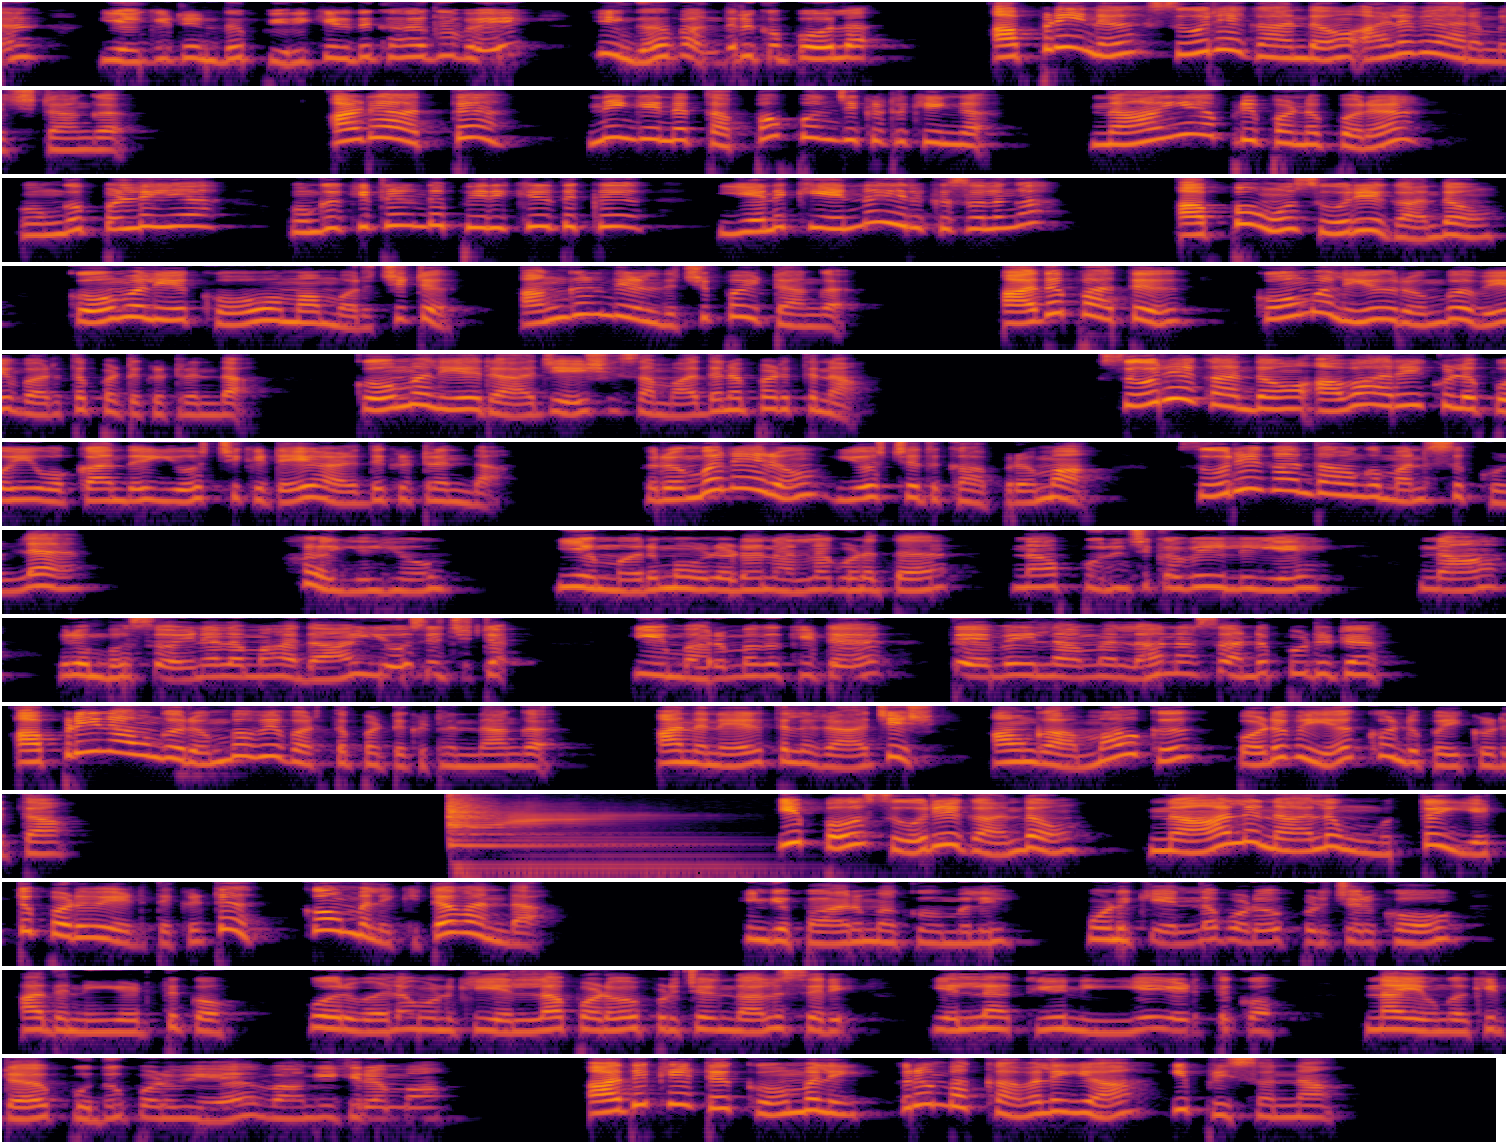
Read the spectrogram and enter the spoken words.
என்கிட்ட இருந்து பிரிக்கிறதுக்காகவே இங்க வந்திருக்க போல. அப்படின்னு சூரியகாந்தம் அழவே ஆரம்பிச்சிட்டாங்க. அட அத்தை நீங்க என்ன தப்பா புரிஞ்சுக்கிட்டு இருக்கீங்க? நான் ஏன் அப்படி பண்ண போறேன்? உங்க பிள்ளைய உங்ககிட்ட இருந்து பிரிக்கிறதுக்கு எனக்கு என்ன இருக்கு சொல்லுங்க? அப்பவும் சூரியகாந்தம் கோமலிய கோவமா முறைச்சிட்டு அங்கிருந்து எழுந்துச்சு போயிட்டாங்க. அத பார்த்து கோமலியும் ரொம்பவே வருத்தப்பட்டுக்கிட்டு இருந்தா. கோமலிய ராஜேஷ் சமாதானப்படுத்தினான் சூரியகாந்தம் அவ அறைக்குள்ள போய் உக்காந்து யோசிச்சுக்கிட்டே அழுதுகிட்டு இருந்தா. ரொம்ப நேரம் யோசிச்சதுக்கு அப்புறமா சூரியகாந்த் அவங்க மனசுக்குள்ள ஐயோ என் மருமவளோட நல்ல குணத்தை நான் புரிஞ்சுக்கவே இல்லையே. நான் ரொம்ப சுயநலமாக தான் யோசிச்சுட்டேன். என் மருமக கிட்ட தேவையில்லாமலாம் நான் சண்டை போட்டுட்டேன். அப்படின்னு அவங்க ரொம்பவே வருத்தப்பட்டுக்கிட்டு இருந்தாங்க. அந்த நேரத்துல ராஜேஷ் அவங்க அம்மாவுக்கு புடவைய கொண்டு போய் கொடுத்தான். இப்போ சூரியகாந்தம் நாலு நாலு மொத்தம் எட்டு புடவை எடுத்துக்கிட்டு கோமலி கிட்ட வந்தா. இங்க பாருமா கோமலி உனக்கு என்ன புடவை பிடிச்சிருக்கோ அதை நீ எடுத்துக்கோ. ஒருவேளை உனக்கு எல்லா புடவை பிடிச்சிருந்தாலும் சரி எல்லாத்தையும் நீயே எடுத்துக்கோ. நான் இவங்க கிட்ட புது புடவைய வாங்கிக்கிறேம்மா. அது கேட்ட கோமலி ரொம்ப கவலையா இப்படி சொன்னான்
